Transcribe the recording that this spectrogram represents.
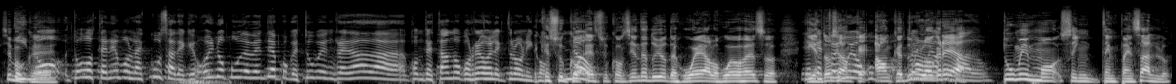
Sí, Y no, todos tenemos la excusa de que hoy no pude vender porque estuve enredada contestando correos es electrónicos. que su- No. el subconsciente tuyo te juega los juegos esos. De Y que entonces, aunque, tú no lo creas, tú mismo, sin, sin pensarlo,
